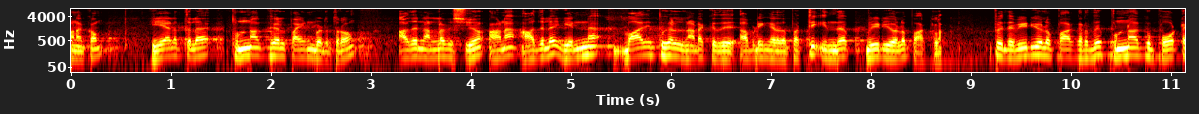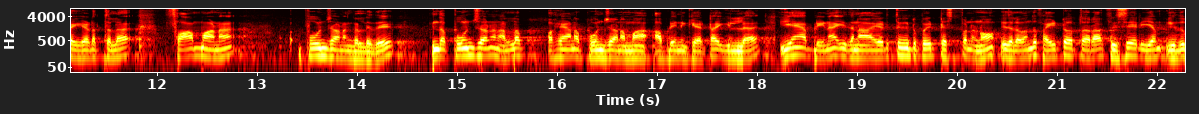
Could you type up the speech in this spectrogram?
வணக்கம். ஏலத்தில் புண்ணாக்குகள் பயன்படுத்துகிறோம் அது நல்ல விஷயம். ஆனால் அதில் என்ன பாதிப்புகள் நடக்குது அப்படிங்கிறத பற்றி இந்த வீடியோவில் பார்க்கலாம். இப்போ இந்த வீடியோவில் பார்க்குறது புண்ணாக்கு போட்ட இடத்துல ஃபார்மான பூஞ்சானங்கள் இது. இந்த பூஞ்சானம் நல்ல வகையான பூஞ்சானமா அப்படின்னு கேட்டால் இல்லை. ஏன் அப்படின்னா இதை நான் எடுத்துக்கிட்டு போய் டெஸ்ட் பண்ணணும். இதில் வந்து ஃபைட்டோத்தரா ஃபிசேரியம் இது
